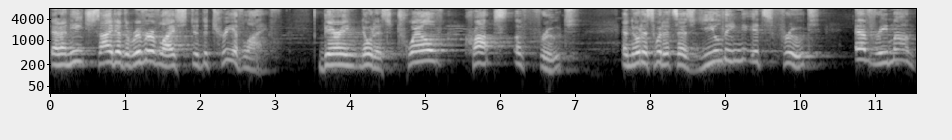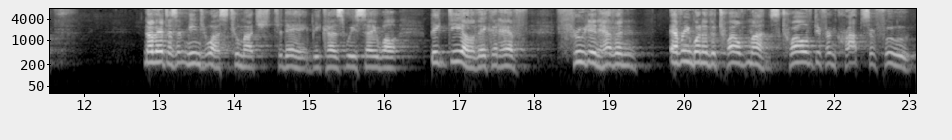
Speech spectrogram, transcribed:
that on each side of the river of life stood the tree of life, bearing, notice, 12 crops of fruit. And notice what it says yielding its fruit every month. Now, that doesn't mean to us too much today because we say, well, big deal. They could have fruit in heaven every one of the 12 months 12 different crops of food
